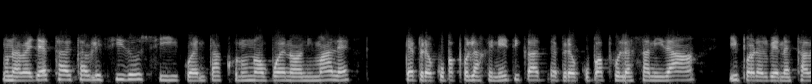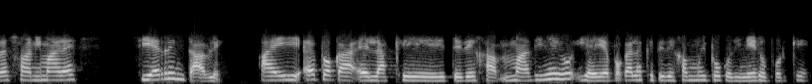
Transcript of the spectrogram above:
Una vez ya estás establecido, si cuentas con unos buenos animales, te preocupas por la genética, te preocupas por la sanidad y por el bienestar de esos animales, si es rentable. Hay épocas en las que te dejan más dinero y hay épocas en las que te dejan muy poco dinero porque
